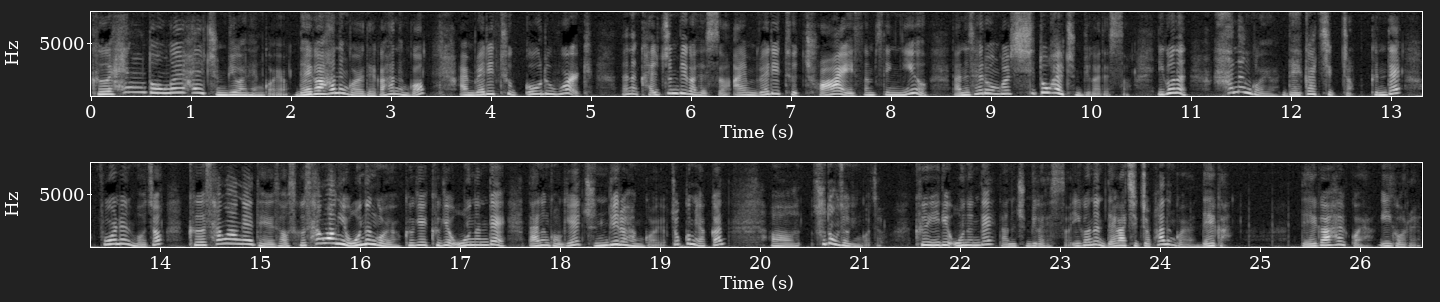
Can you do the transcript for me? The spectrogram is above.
그 행동을 할 준비가 된 거예요. 내가 하는 거예요. 내가 하는 거. I'm ready to go to work. 나는 갈 준비가 됐어. I'm ready to try something new. 나는 새로운 걸 시도할 준비가 됐어. 이거는 하는 거예요. 내가 직접. 근데 for는 뭐죠? 그 상황에 대해서 그 상황이 오는 거예요. 그게 그게 오는데 나는 거기에 준비를 한 거예요. 조금 약간 어, 수동적인 거죠. 그 일이 오는데 나는 준비가 됐어. 이거는 내가 직접 하는 거예요. 내가. 내가 할 거야. 이거를.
